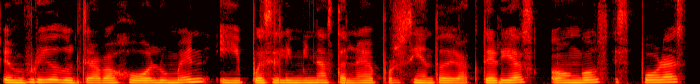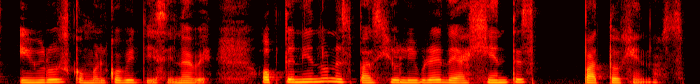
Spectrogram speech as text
en frío de ultra bajo volumen y pues elimina hasta el 9% de bacterias, hongos, esporas y virus como el COVID-19, obteniendo un espacio libre de agentes patógenos.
